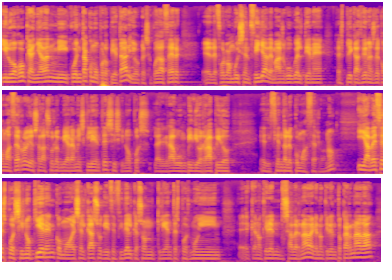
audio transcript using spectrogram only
y luego que añadan mi cuenta como propietario, que se puede hacer eh, de forma muy sencilla. Además, Google tiene explicaciones de cómo hacerlo, yo se las suelo enviar a mis clientes y si no, pues les grabo un vídeo rápido eh, diciéndole cómo hacerlo, ¿no? Y a veces, pues si no quieren, como es el caso que dice Fidel, que son clientes pues muy... Eh, que no quieren saber nada, que no quieren tocar nada,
